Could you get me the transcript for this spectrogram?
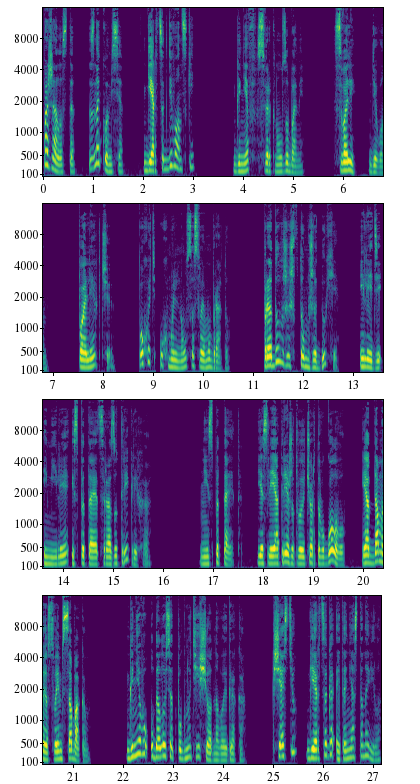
пожалуйста, знакомься, герцог Дивонский». Гнев сверкнул зубами. «Свали, Дивон». «Полегче», — похоть ухмыльнулся своему брату. «Продолжишь в том же духе, и леди Эмилия испытает сразу три греха». «Не испытает, если я отрежу твою чертову голову и отдам ее своим собакам». Гневу удалось отпугнуть еще одного игрока. К счастью, герцога это не остановило.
